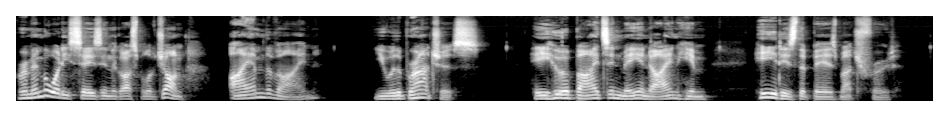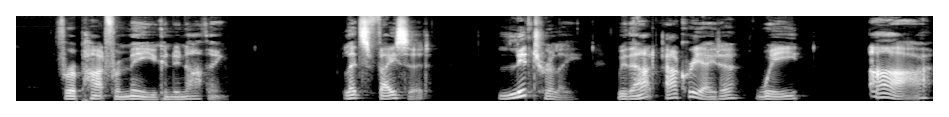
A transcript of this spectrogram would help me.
Remember what He says in the Gospel of John I am the vine, you are the branches. He who abides in me and I in him, he it is that bears much fruit. For apart from me, you can do nothing. Let's face it, literally, without our Creator, we are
